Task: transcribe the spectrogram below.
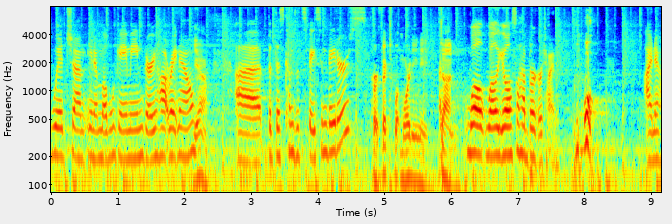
which um, you know, mobile gaming very hot right now. Yeah. Uh, but this comes with Space Invaders. Perfect. What more do you need? Done. Well, well, you also have Burger Time. Whoa. I know.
